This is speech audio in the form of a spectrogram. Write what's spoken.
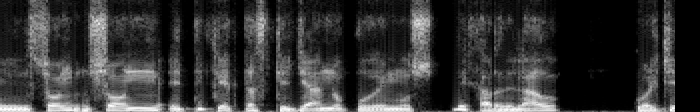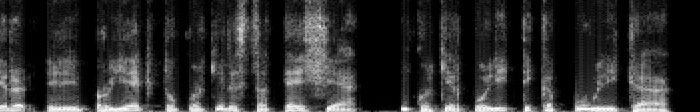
Eh, son, son etiquetas que ya no podemos dejar de lado. Cualquier proyecto, cualquier estrategia y cualquier política pública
